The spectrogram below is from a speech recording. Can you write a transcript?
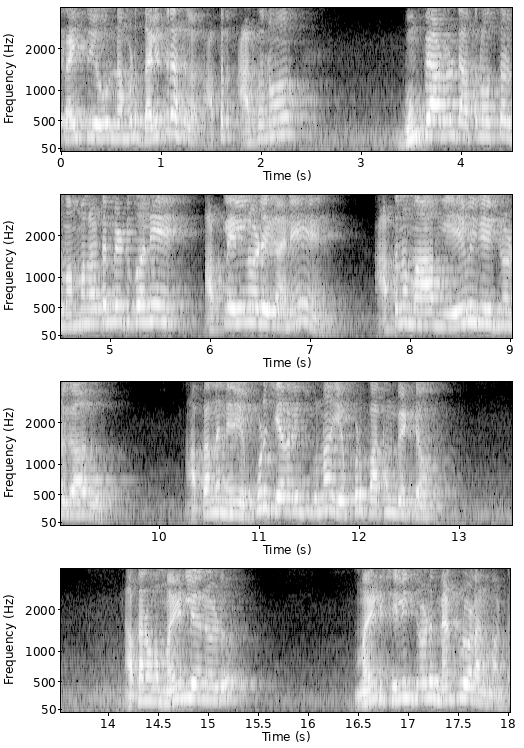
క్రైస్తవు ఎవరు నమ్మడు దళితుడు అసలు. అతను అసలు గుంపు ఆడుంటే అతను వస్తాడు మమ్మల్ని అడ్డం పెట్టుకొని అట్లా వెళ్ళినోడే కానీ అతను మాకు ఏమీ చేసినాడు కాదు. అతన్ని నేను ఎప్పుడు చేదరించుకున్నా ఎప్పుడు పక్కన పెట్టాం. అతను ఒక మైండ్ లేనోడు మైండ్ చెల్లించినోడు మెంటలోడు అనమాట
